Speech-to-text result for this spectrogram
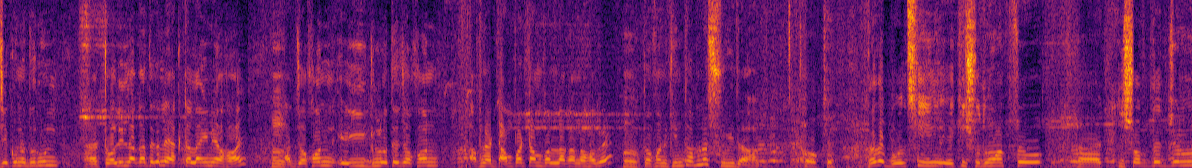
যে কোনো ধরুন ট্রলি লাগাতে গেলে একটা লাইনে হয় আর যখন এইগুলোতে যখন আপনার ডাম্পার টাম্পার লাগানো হবে তখন কিন্তু আপনার সুবিধা হবে। ওকে দাদা বলছি এ কি শুধুমাত্র কৃষকদের জন্য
